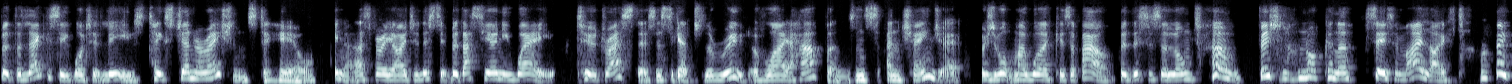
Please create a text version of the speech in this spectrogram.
but the legacy, what it leaves, takes generations to heal. You know, that's very idealistic, but that's the only way to address this is to get to the root of why it happens and, and change it, which is what my work is about. But this is a long term vision. I'm not going to say it in my lifetime.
